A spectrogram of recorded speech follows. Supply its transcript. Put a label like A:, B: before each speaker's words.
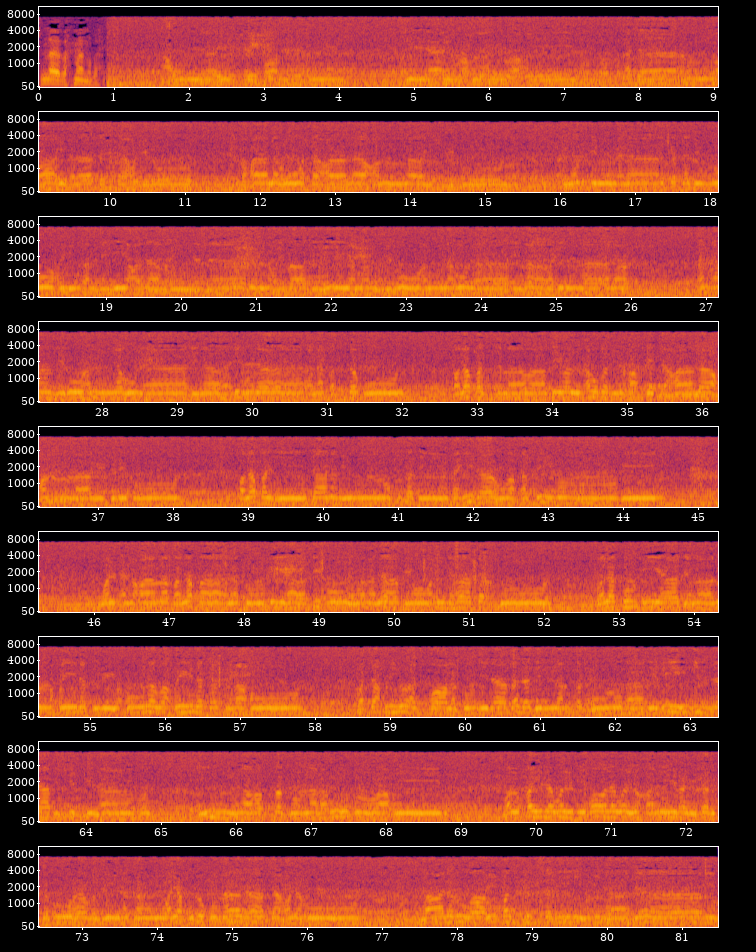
A: بسم الله الرحمن الرحيم.
B: أعوذ بالله من الشيطان الرجيم. بسم الله الرحمن الرحيم. أتى أمر الله فلا تستعجلوه. سبحانه وتعالى عما يشركون. ينزل الملائكة بالروح من أمره على من يشاء من عباده أن أنذروا أنه لا إله إلا أنا. أن أنذروا أنه لا إله إلا أنا فاتقون. خلق السماوات والأرض بالحق تعالى عما يشركون. خلق الإنسان من نطفة فإذا هو خصيم مبين. والأنعام خلقها لكم فيها دفء ومنافع ومنها تأكلون. ولكم فيها جمال حين تريحون وحين تسرحون. وتحمل أثقالكم إلى بلد لم تكونوا بالغيه إلا بشرك الأنفس. إن ربكم لرؤوف رحيم. والخيل والبغال والحمير لتركبوها وزينة ويخلق ما لا تعلمون. وعلى الله قصد السبيل ومنها جائر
